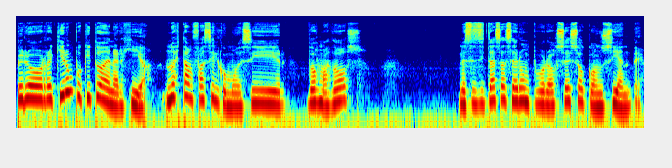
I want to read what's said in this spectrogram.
pero requiere un poquito de energía. No es tan fácil como decir 2 más 2. Necesitas hacer un proceso consciente.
